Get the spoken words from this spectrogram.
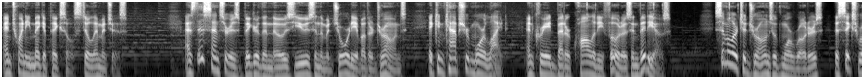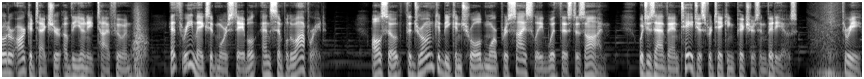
and 20 megapixel still images. As this sensor is bigger than those used in the majority of other drones, it can capture more light, and create better quality photos and videos. Similar to drones with more rotors, the six-rotor architecture of the Yuneec Typhoon, A3 makes it more stable and simple to operate. Also, the drone can be controlled more precisely with this design, which is advantageous for taking pictures and videos. 3.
